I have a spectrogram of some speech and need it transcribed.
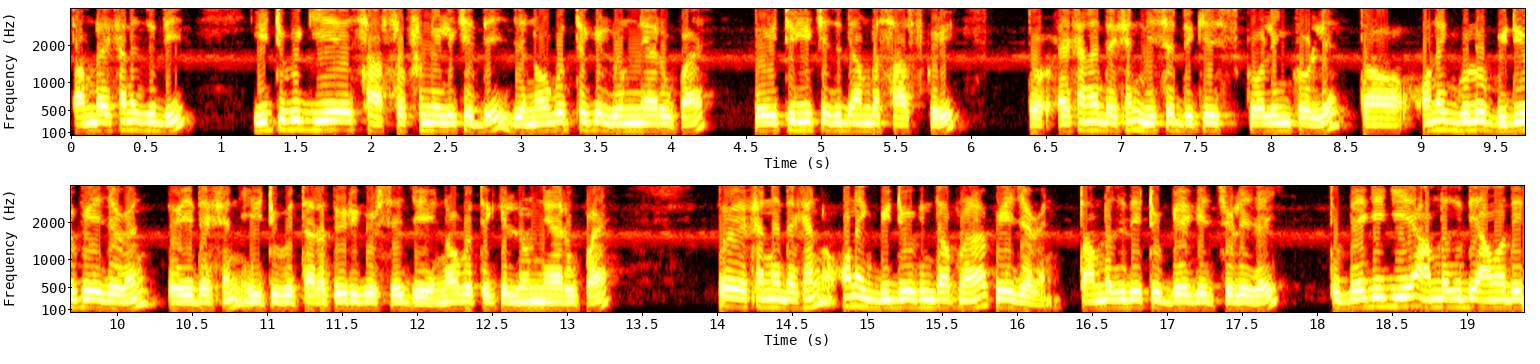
তো আমরা এখানে যদি ইউটিউবে গিয়ে সার্চ অপশনে লিখে দিই যে, নগদ থেকে লোন নেওয়ার উপায় তো এটি লিখে যদি আমরা সার্চ করি তো এখানে দেখেন, নিচের দিকে স্ক্রলিং করলে, তো অনেকগুলো ভিডিও পেয়ে যাবেন। তো এই দেখেন ইউটিউবে তারা তৈরি করছে যে নগদ থেকে লোন নেওয়ার উপায়। তো এখানে দেখেন, অনেক ভিডিও কিন্তু আপনারা পেয়ে যাবেন। তো আমরা যদি একটু ব্যাগে চলে যাই, তো ব্যাগে গিয়ে আমরা যদি আমাদের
